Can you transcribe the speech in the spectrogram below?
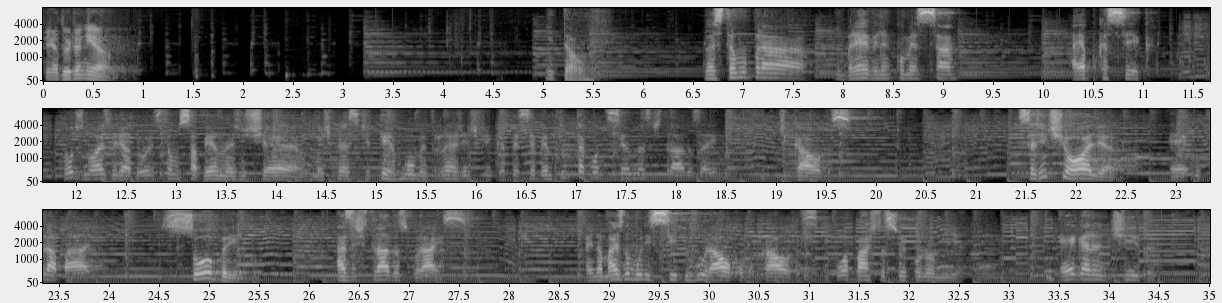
Vereador Daniel. Então, nós estamos para, em breve, né, começar a época seca. Todos nós, vereadores, estamos sabendo, né, a gente é uma espécie de termômetro, né? A gente fica percebendo tudo que está acontecendo nas estradas aí de Caldas. Se a gente olha é, o trabalho sobre as estradas rurais, ainda mais no município rural como Caldas, que boa parte da sua economia é garantida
